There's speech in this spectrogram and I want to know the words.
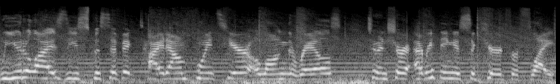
We utilize these specific tie-down points here along the rails to ensure everything is secured for flight.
